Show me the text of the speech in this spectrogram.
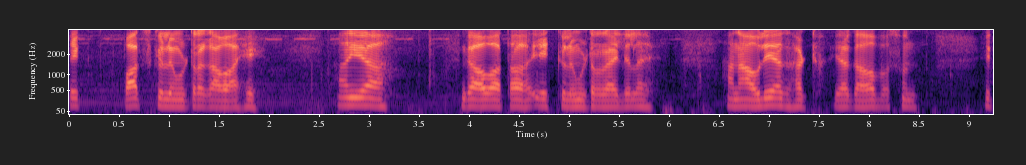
एक पाच किलोमीटर गाव आहे. आणि या गाव आता एक किलोमीटर राहिलेलं आहे. आणि आवलिया घाट या गावापासून एक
